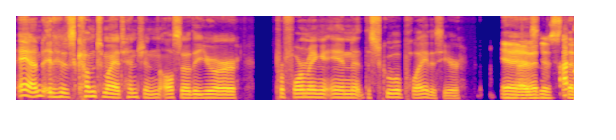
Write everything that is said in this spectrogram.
And it has come to my attention also that you are performing in the school play this year. Yeah, As- that is I that is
